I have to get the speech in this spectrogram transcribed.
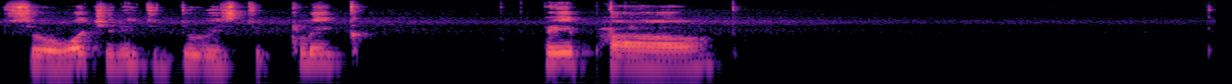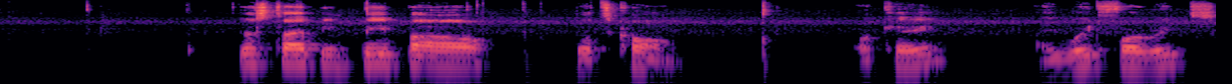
So what you need to do is to click PayPal. Just type in paypal.com. Okay, and wait for it.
